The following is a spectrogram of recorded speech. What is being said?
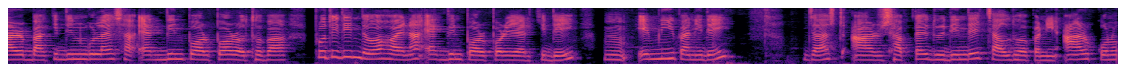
আর বাকি দিনগুলায় একদিন পর পর অথবা প্রতিদিন দেওয়া হয় না, একদিন পর পরে আর কি দেই। এমনিই পানি দেই। জাস্ট আর সপ্তাহে দুই দিন দেই চাল, ধোয়া পানি। আর কোনো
